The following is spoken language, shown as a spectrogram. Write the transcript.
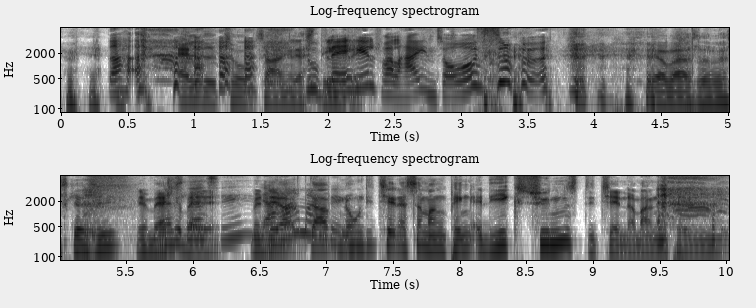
Der, Alle ved, Torben Sangen er du bliver stenrig. helt fra lejens over. Jeg var altså, hvad skal jeg sige? Det er mærkeligt, Hvad skal jeg sige? Men Jeg det er, der er penge. nogen, de tjener så mange penge, at de ikke synes, de tjener mange penge.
